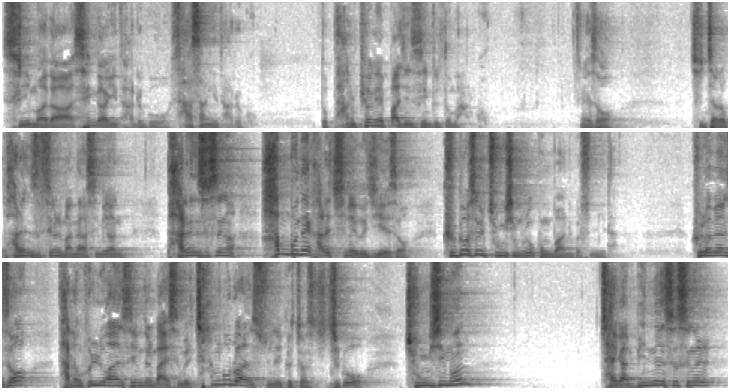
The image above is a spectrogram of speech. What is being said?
스님마다 생각이 다르고 사상이 다르고 또 방편에 빠진 스님들도 많고 그래서 진짜로 바른 스승을 만났으면 바른 스승은 한 분의 가르침에 의지해서 그것을 중심으로 공부하는 것입니다. 그러면서 다른 훌륭한 스님들 말씀을 참고로 하는 수준에 그쳐서 지고 중심은 자기가 믿는 스승을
